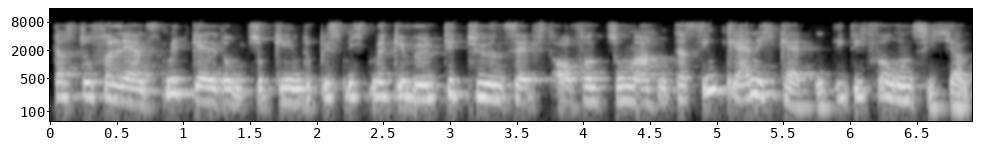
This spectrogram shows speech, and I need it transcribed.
dass du verlernst, mit Geld umzugehen. Du bist nicht mehr gewöhnt, die Türen selbst auf und zu machen. Das sind Kleinigkeiten, die dich verunsichern.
